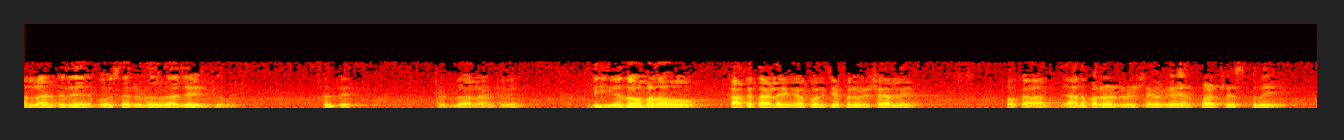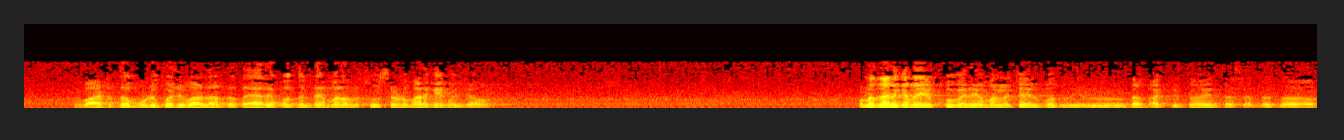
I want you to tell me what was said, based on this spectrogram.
అలాంటిదే బహుశా రెండోది కూడా అదే ఉంటుంది. అంతే. రెండు అలాంటివి. అంటే ఏదో మనం కాకతాళీయంగా కొన్ని చెప్పిన విషయాల్ని ఒక ధ్యానపరమైన విషయంగా ఏర్పాటు చేసుకుని వాటితో ముడిపడి వాళ్ళు అంత తయారైపోతుంటే మనం చూసినప్పుడు మనకే కొంచెం ఉన్నదానికన్నా ఎక్కువ వేరే మనలో చేరిపోతుంది. ఇంత భక్తితో ఇంత శ్రద్ధతో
